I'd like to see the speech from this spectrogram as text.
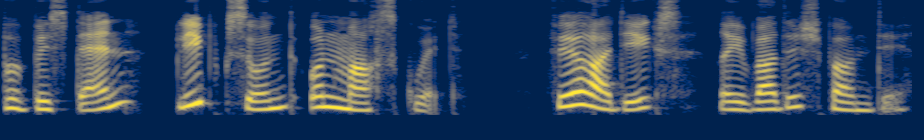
Aber bis dann, bleib gesund und mach's gut. Für Radix, Reba de Spande.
